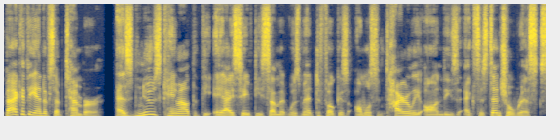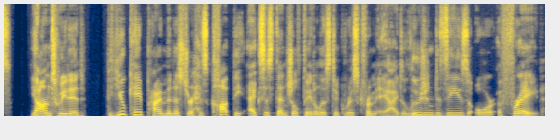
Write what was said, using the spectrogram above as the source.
Back at the end of September, as news came out that the AI Safety Summit was meant to focus almost entirely on these existential risks, Yann tweeted, The UK Prime Minister has caught the existential fatalistic risk from AI delusion disease or afraid.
